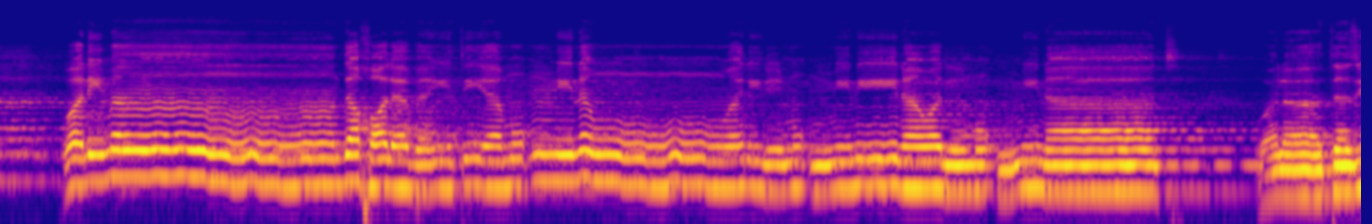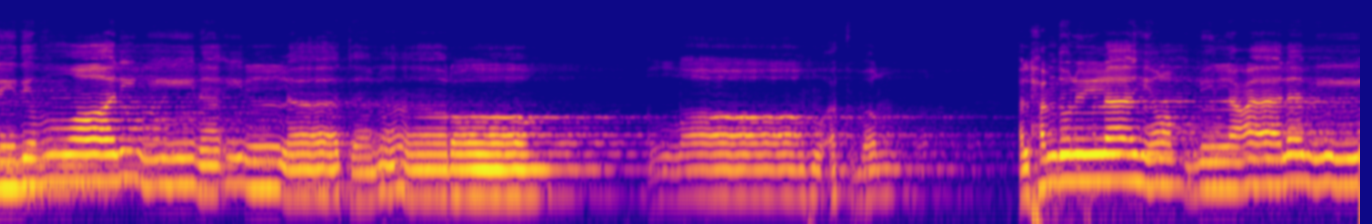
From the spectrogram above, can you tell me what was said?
ولمن دخل بيتي مؤمنا وللمؤمنين والمؤمنات ولا تزد الظالمين إلا تبارا الله أكبر الحمد لله رب العالمين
